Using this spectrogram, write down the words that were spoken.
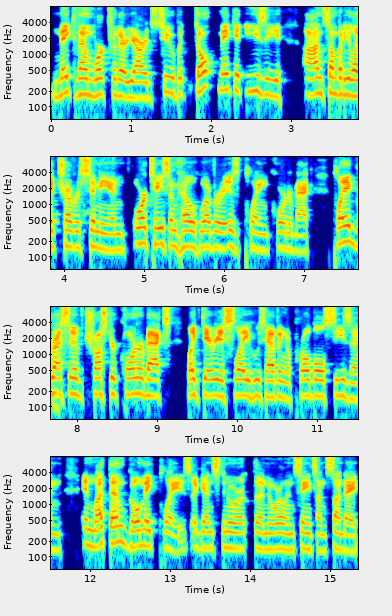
make them work for their yards too, but don't make it easy on somebody like Trevor Siemian or Taysom Hill, whoever is playing quarterback. Play aggressive, trust your cornerbacks like Darius Slay, who's having a Pro Bowl season, and let them go make plays against the New, the New Orleans Saints on Sunday.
